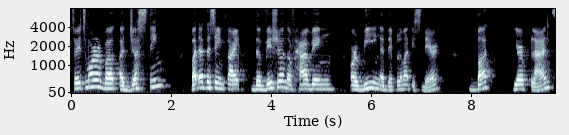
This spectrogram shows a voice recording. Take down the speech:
So it's more about adjusting, but at the same time, the vision of having or being a diplomat is there, but your plans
